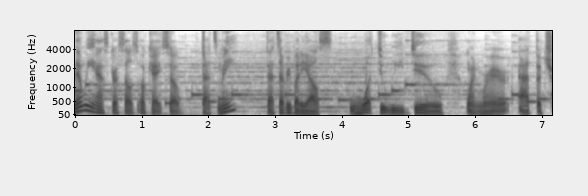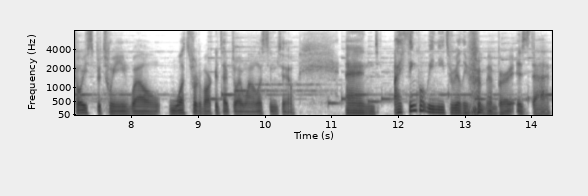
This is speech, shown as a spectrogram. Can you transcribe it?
then we ask ourselves, okay, so that's me. That's everybody else. What do we do when we're at the choice between, well, what sort of archetype do I want to listen to? And I think what we need to really remember is that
